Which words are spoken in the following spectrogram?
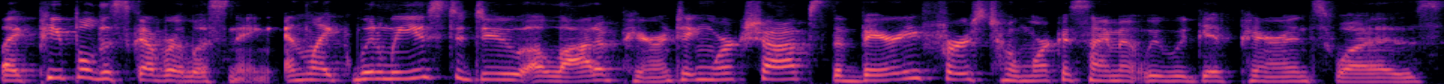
Like people discover listening. And like when we used to do a lot of parenting workshops, the very first homework assignment we would give parents was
